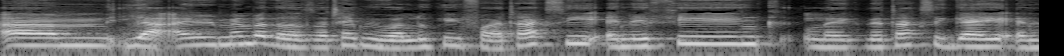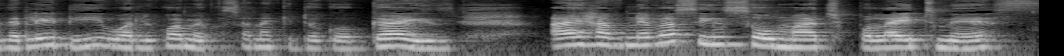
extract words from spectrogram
um yeah i remember there was a time we were looking for a taxi and i think like the taxi guy and the lady walikuwa wamekosana kidogo guys i have never seen so much politeness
